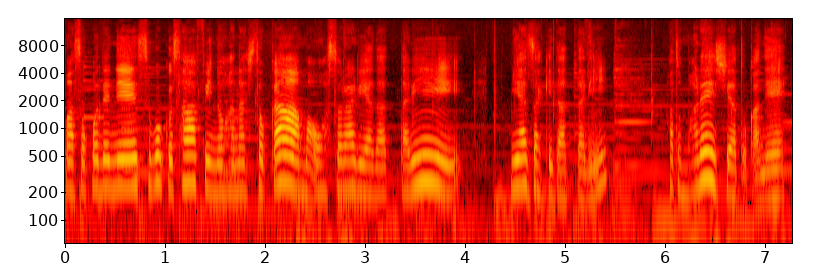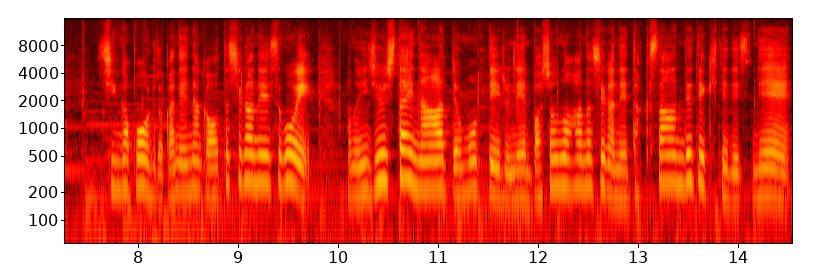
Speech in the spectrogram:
まあ、そこでねすごくサーフィンの話とか、まあ、オーストラリアだったり宮崎だったりあとマレーシアとかねシンガポールとかねなんか私がねすごいあの移住したいなって思っているね場所の話がねたくさん出てきてですね。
